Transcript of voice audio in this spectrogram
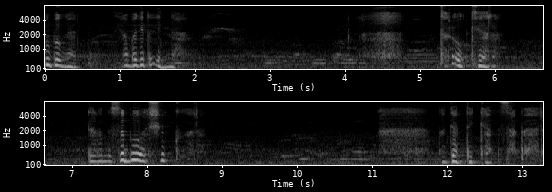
hubungan yang begitu indah terukir dalam sebuah syukur menggantikan sabar.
